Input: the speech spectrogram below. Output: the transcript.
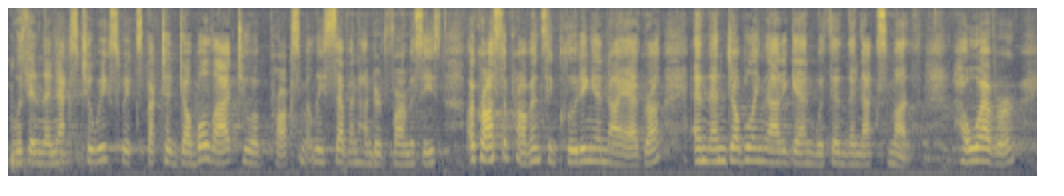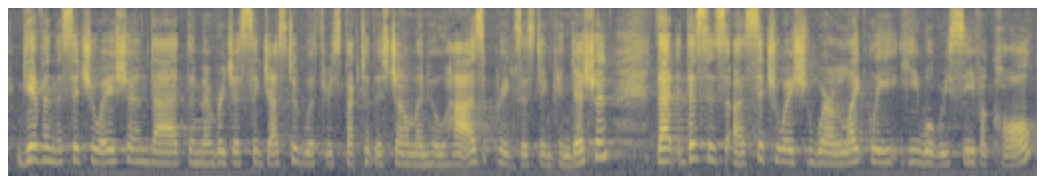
Within the next two weeks, we expect to double that to approximately 700 pharmacies across the province, including in Niagara, and then doubling that again within the next month. However, given the situation that the member just suggested with respect to this gentleman who has a pre-existing condition, that this is a situation where likely he will receive a call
